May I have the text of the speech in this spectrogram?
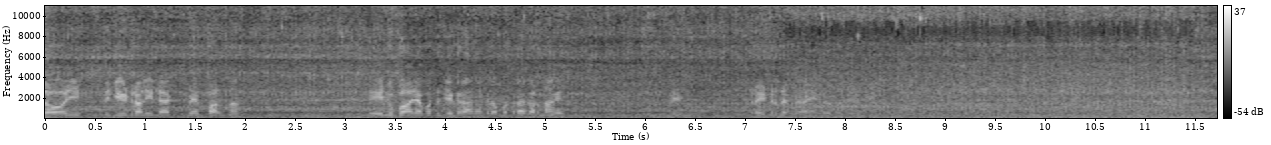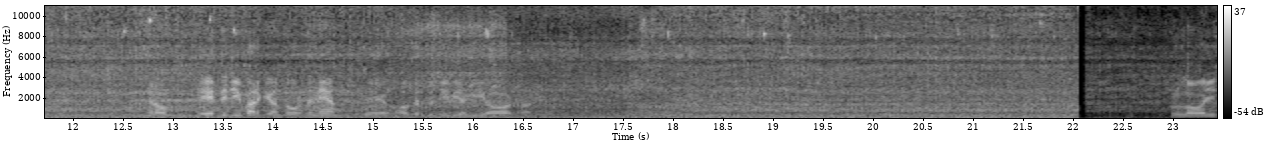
ਲਓ ਜੀ ਤੀਜੀ ਟਰਾਲੀ ਲੈ ਕੇ ਪਏ ਭਰਦਾ। ਤੇ ਇਹਨੂੰ ਬਾਹਰ ਆਪਾਂ ਦੂਜੇ ਗਰਾਹ ਕਰਾ ਪੱਧਰਾ ਕਰ ਦਾਂਗੇ ਤੇ ਟਰੈਕਟਰ ਤੇ ਪਿਆ ਇੰਦਰ ਬੰਦੇ। ਚਲੋ, ਇਹ ਤੀਜੀ ਭਰ ਕੇ ਹੁਣ ਤੋੜ ਦਿੰਨੇ ਆ, ਤੇ ਉਧਰ ਦੂਜੀ ਵੀ ਹੈਗੀ ਆ ਟਰਾਲੀ। ਲਓ ਜੀ,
